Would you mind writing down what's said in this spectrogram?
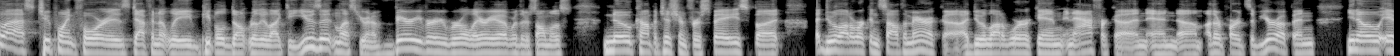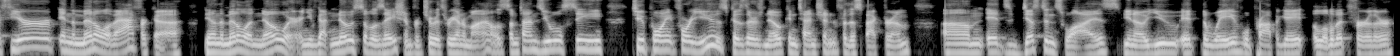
US, 2.4 is definitely people don't really like to use it unless you're in a very very rural area where there's almost no competition for space. But I do a lot of work in South America. I do a lot of work in in Africa and and um, other parts of Europe. And you know, if you're in the middle of Africa, you know, in the middle of nowhere and you've got no civilization for two or three hundred miles, sometimes you will see 2.4 used because there's no contention for the spectrum. Um, it's distance wise, you know, you it the wave will propagate a little bit further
